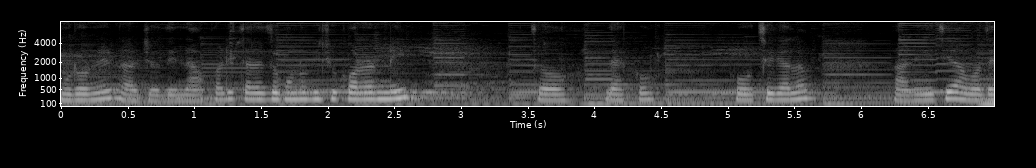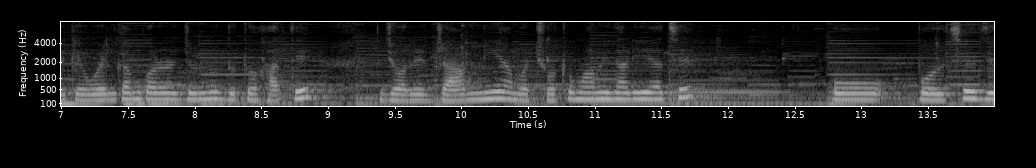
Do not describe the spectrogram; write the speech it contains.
মুড়নের আর যদি না পারি তাহলে তো কোনো কিছু করার নেই। তো দেখো, পৌঁছে গেলাম। আর এই যে আমাদেরকে ওয়েলকাম করার জন্য দুটো হাতে জলের ড্রাম নিয়ে আমার ছোট মামি দাঁড়িয়ে আছে। ও বলছে যে,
